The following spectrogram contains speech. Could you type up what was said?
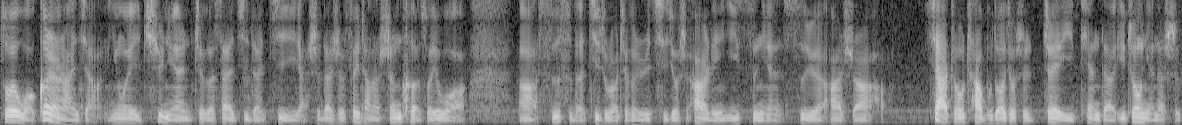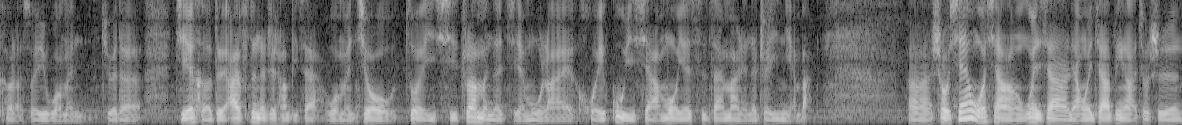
作为我个人来讲，因为去年这个赛季的记忆啊实在是非常的深刻，所以我啊死死的记住了这个日期，就是二零一四年四月二十二号。下周差不多就是这一天的一周年的时刻了，所以我们觉得结合对埃弗顿的这场比赛，我们就做一期专门的节目来回顾一下莫耶斯在曼联的这一年吧。呃，首先我想问一下两位嘉宾啊，就是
